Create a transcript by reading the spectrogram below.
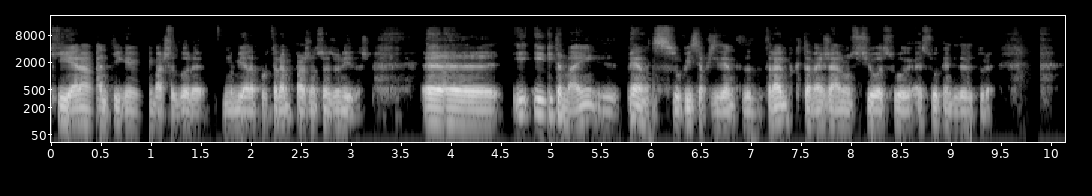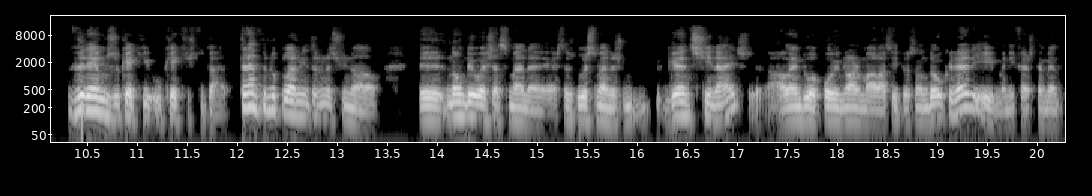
que era a antiga embaixadora nomeada por Trump para as Nações Unidas. Uh, e, e, também Pence, o vice-presidente de Trump, que também já anunciou a sua, a sua candidatura. Veremos o que, é que, o que é que isto dá. Trump, no plano internacional, não deu esta semana, estas duas semanas, grandes sinais, além do apoio normal à situação da Ucrânia, e manifestamente,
